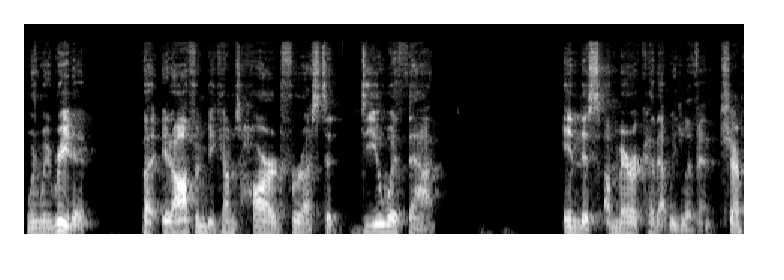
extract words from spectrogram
when we read it, but it often becomes hard for us to deal with that in this America that we live in. sure.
